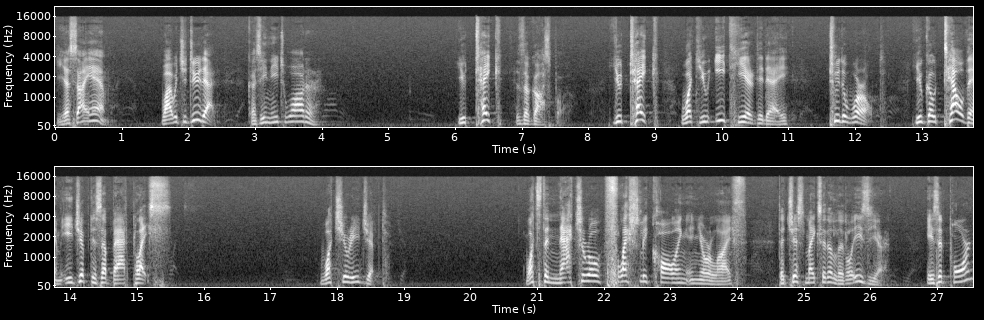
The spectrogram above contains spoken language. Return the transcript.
Yes, I am. Why would you do that? Because he needs water. You take the gospel. You take what you eat here today to the world. You go tell them Egypt is a bad place. What's your Egypt? What's the natural fleshly calling in your life that just makes it a little easier? Is it porn?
